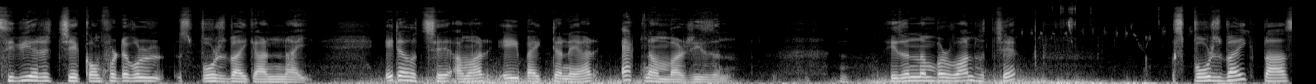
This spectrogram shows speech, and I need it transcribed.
সিবিআরের চেয়ে কমফোর্টেবল স্পোর্টস বাইক আর নাই। এটা হচ্ছে আমার এই বাইকটা নেয়ার এক number reason reason number one হচ্ছে sports bike plus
